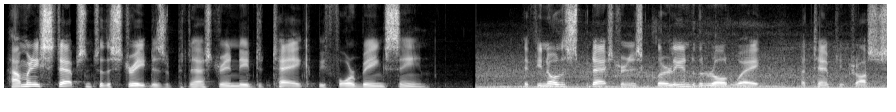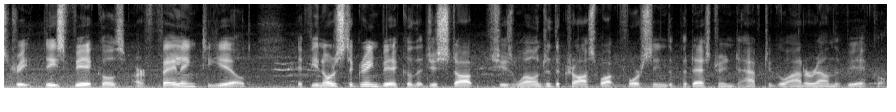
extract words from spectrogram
How many steps into the street does a pedestrian need to take before being seen? If you know this pedestrian is clearly into the roadway attempting to cross the street, these vehicles are failing to yield. If you notice the green vehicle that just stopped, she's well into the crosswalk, forcing the pedestrian to have to go out around the vehicle.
